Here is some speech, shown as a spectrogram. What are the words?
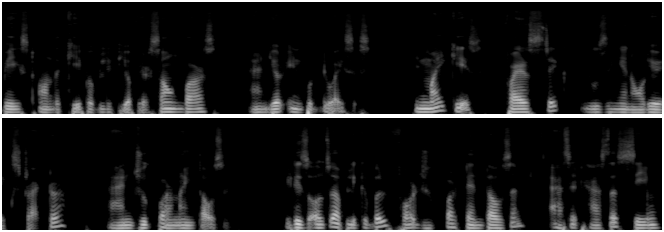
based on the capability of your soundbars and your input devices. In my case, Firestick using an audio extractor and Jukebar 9000. It is also applicable for Jukebar 10000 as it has the same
